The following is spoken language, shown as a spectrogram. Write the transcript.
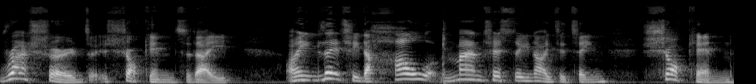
Rashford shocking today. I mean, literally the whole Manchester United team shocking.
